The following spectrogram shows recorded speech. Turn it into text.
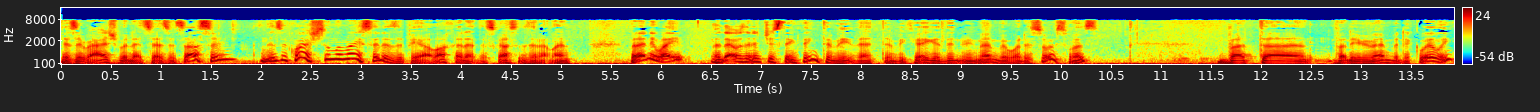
There's a Rashba that says it's Asr, and there's a question Lamaisa, there's a Piyalacha that discusses it at length. But anyway, that was an interesting thing to me that uh, Bikega didn't remember what his source was, but uh, but he remembered it clearly.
